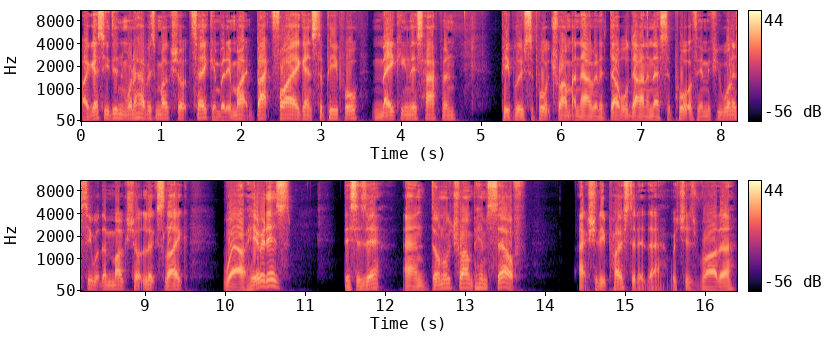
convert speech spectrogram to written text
I guess he didn't want to have his mugshot taken, but it might backfire against the people making this happen. People who support Trump are now going to double down in their support of him. If you want to see what the mugshot looks like, well, here it is. This is it. And Donald Trump himself actually posted it there, which is rather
